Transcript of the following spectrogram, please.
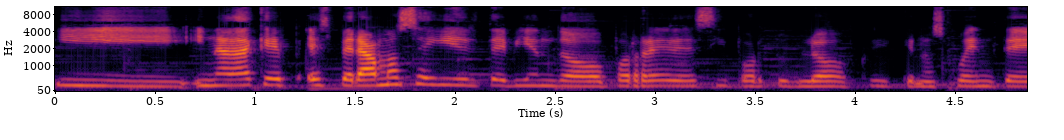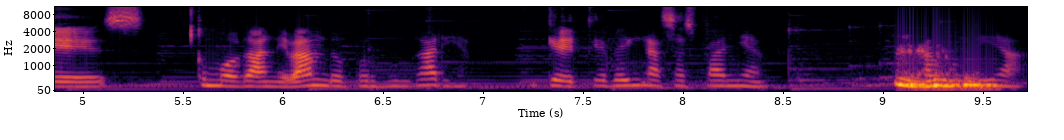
y, nada, que esperamos seguirte viendo por redes y por tu blog y que nos cuentes cómo va nevando por Bulgaria, que, que vengas a España algún día.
